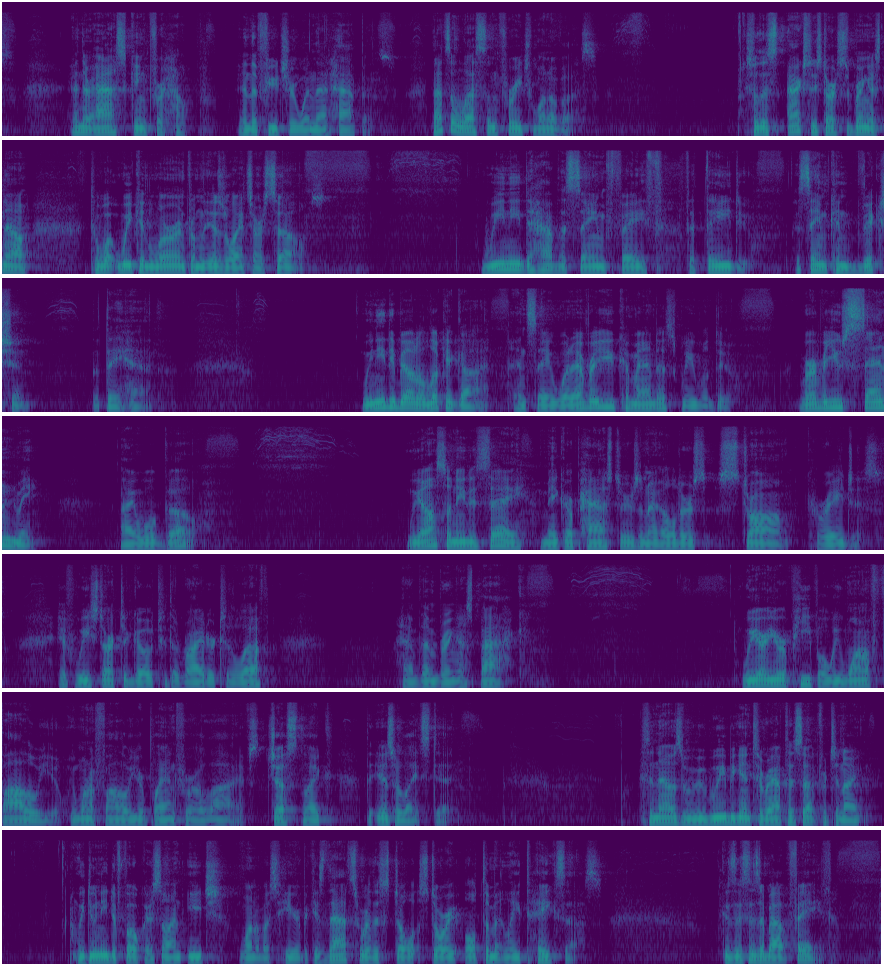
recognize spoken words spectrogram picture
and they're asking for help in the future when that happens. That's a lesson for each one of us. So, this actually starts to bring us now to what we can learn from the Israelites ourselves. We need to have the same faith that they do the same conviction that they had. We need to be able to look at God and say, Whatever you command us, we will do. Wherever you send me, I will go. we also need to say, make our pastors and our elders strong, courageous. If we start to go to the right or to the left, have them bring us back. We are your people. We want to follow you. We want to follow your plan for our lives, just like the Israelites did. So now, as we begin to wrap this up for tonight, we do need to focus on each one of us here because that's where the story ultimately takes us. Because this is about faith.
